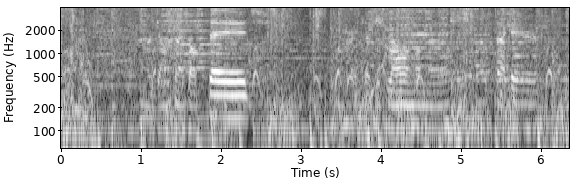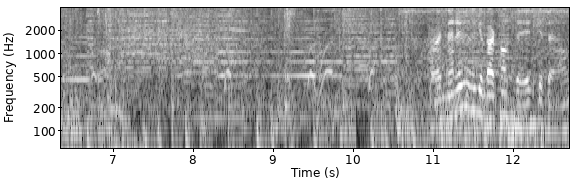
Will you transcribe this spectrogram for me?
Alright, down smash off stage. Guess it's wrong on the back air. Alright, manages to get back on stage, get down.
